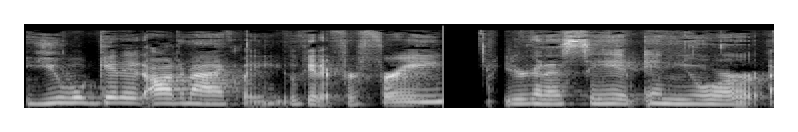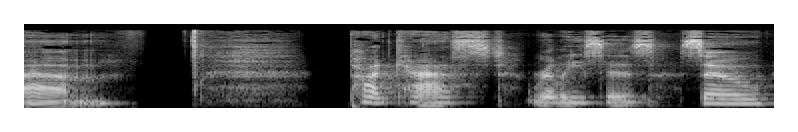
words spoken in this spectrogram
you will get it automatically. You'll get it for free. You're going to see it in your podcast releases. So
